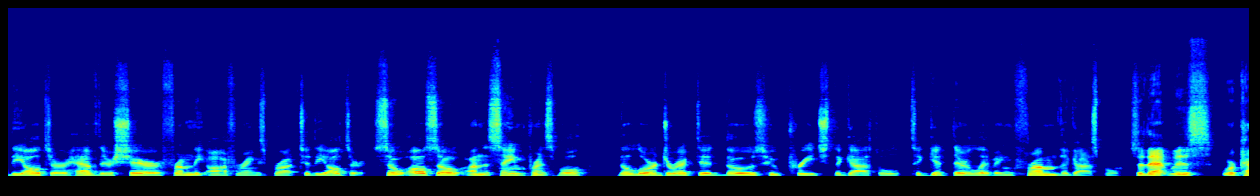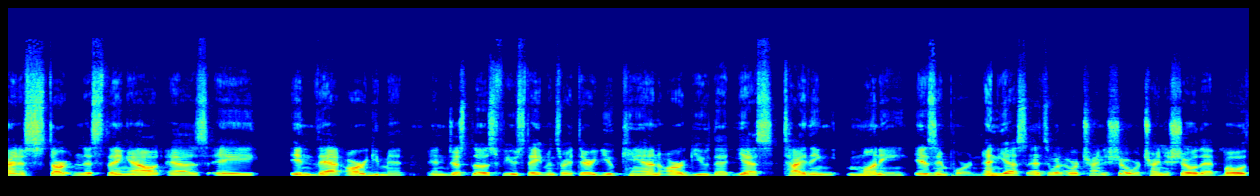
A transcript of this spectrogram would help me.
the altar have their share from the offerings brought to the altar? So also, on the same principle, the Lord directed those who preach the gospel to get their living from the gospel. So that was, we're kind of starting this thing out as a in that argument, in just those few statements right there, you can argue that yes, tithing money is important. And yes, that's what we're trying to show. We're trying to show that both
